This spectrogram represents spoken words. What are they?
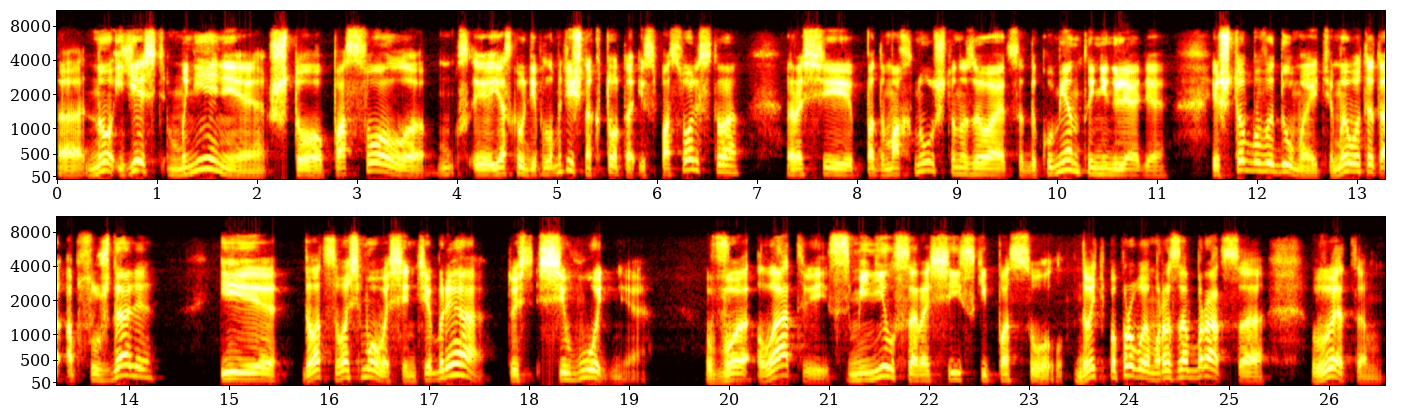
Э, но есть мнение, что посол, я скажу дипломатично, кто-то из посольства России подмахнул, что называется, документы не глядя. И что бы вы думаете, мы вот это обсуждали и 28 сентября, то есть сегодня, в Латвии сменился российский посол. Давайте попробуем разобраться в этом.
